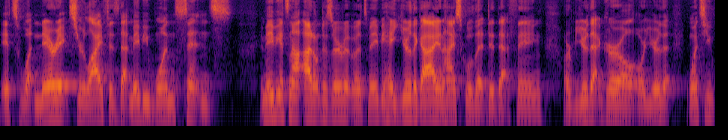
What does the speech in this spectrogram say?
It's what narrates your life, is that maybe one sentence. And maybe it's not, I don't deserve it, but it's maybe, hey, you're the guy in high school that did that thing, or you're that girl, or you're the, once you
